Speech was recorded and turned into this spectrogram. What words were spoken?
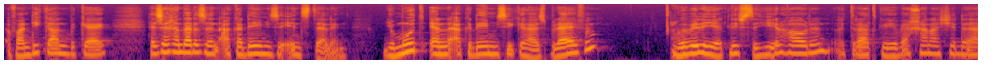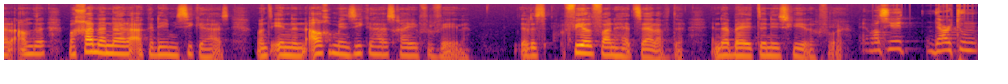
van die kant bekijk. Hij zegt, en dat is een academische instelling. Je moet in een academisch ziekenhuis blijven. We willen je het liefste hier houden. Uiteraard kun je weggaan als je naar een andere... Maar ga dan naar een academisch ziekenhuis. Want in een algemeen ziekenhuis ga je vervelen. Dat is veel van hetzelfde. En daar ben je te nieuwsgierig voor. En was u het daar toen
